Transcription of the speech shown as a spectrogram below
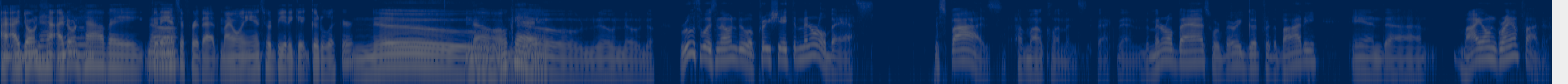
I, I do don't not have I don't have a good answer for that. My only answer would be to get good liquor. No. No, okay. No, no, no, no. Ruth was known to appreciate the mineral baths, the spas of Mount Clemens back then. The mineral baths were very good for the body, and um, my own grandfather,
